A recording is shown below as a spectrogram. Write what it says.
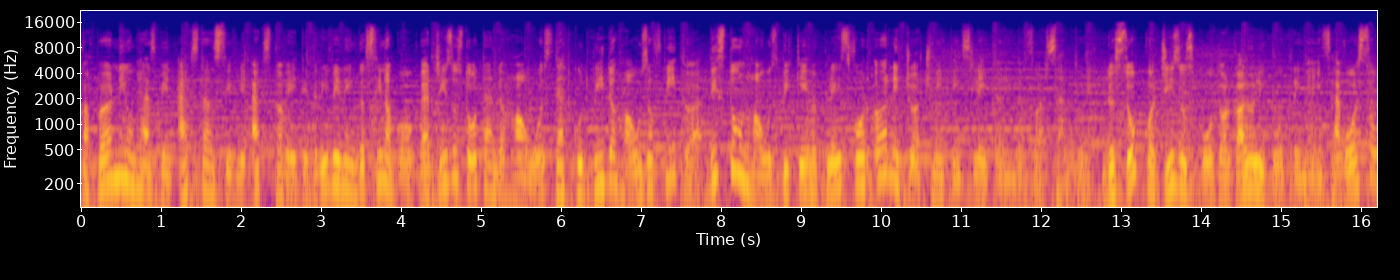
Capernaum has been extensively excavated, revealing a synagogue where Jesus taught and a house that could be the house of Peter. This stone house became a place for early church meetings later in the first century. The so-called Jesus boat or Galilee boat remains have also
